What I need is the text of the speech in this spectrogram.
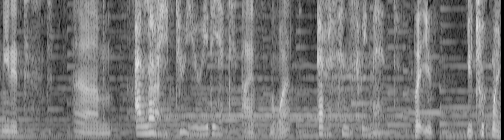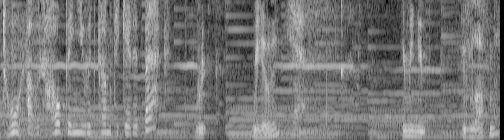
needed, to, um, I love you too, you idiot. I, what? Ever since we met. But you, you took my toy. I was hoping you would come to get it back. Re- really? Yes. You mean you, you love me?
